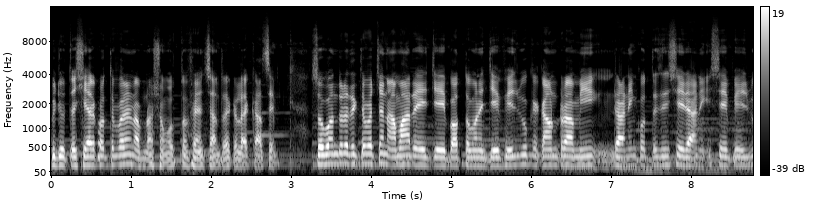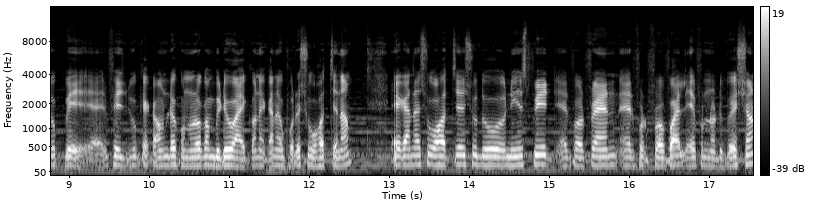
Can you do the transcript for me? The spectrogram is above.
ভিডিওটা শেয়ার করতে পারেন। আপনার সমস্ত ফ্রেন্ডস ফ্রেন্ড সার্কেলের কাছে। সো বন্ধুরা, দেখতে পাচ্ছেন আমার এই যে বর্তমানে যে ফেসবুক অ্যাকাউন্টটা আমি রানিং করতেছি, সেই রানিং সেই ফেসবুক ফেসবুক অ্যাকাউন্টে কোনো রকম ভিডিও আইকন এখানে উপরে শো হচ্ছে না। এখানে শো হচ্ছে শুধু নিউজ ফিড এরপর ফ্রেন্ড এরপর প্রোফাইল এরপর নোটিফিকেশন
